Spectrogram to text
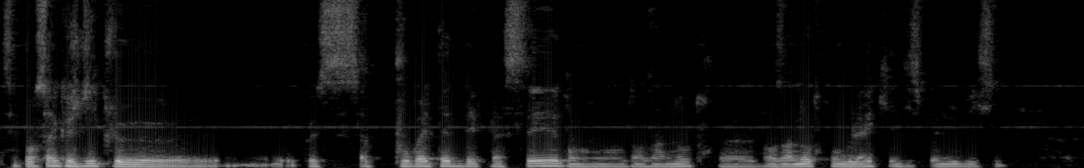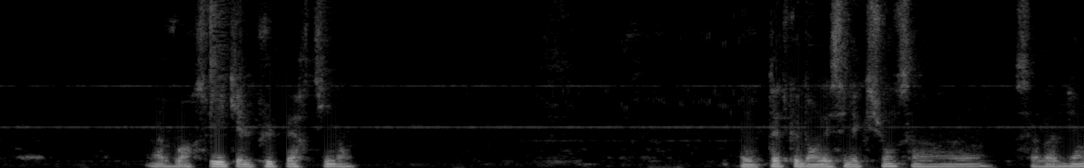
C'est pour ça que je dis que, le, que ça pourrait être déplacé dans, un autre, euh, dans un autre onglet qui est disponible ici. À voir celui qui est le plus pertinent. Peut-être que dans les sélections, ça, ça va bien.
